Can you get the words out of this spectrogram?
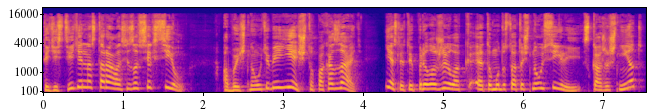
Ты действительно старалась изо всех сил». Обычно у тебя есть что показать. Если ты приложила к этому достаточно усилий, скажешь нет?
